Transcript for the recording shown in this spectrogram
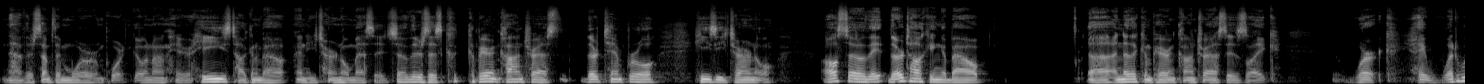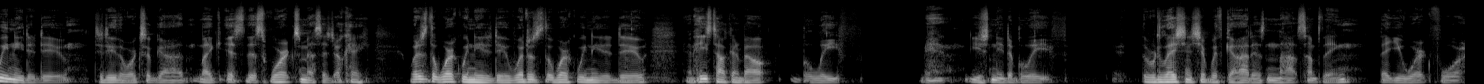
no, there's something more important going on here. He's talking about an eternal message. So there's this compare and contrast. They're temporal, he's eternal. Also, they, they're talking about uh, another compare and contrast is like work. Hey, what do we need to do to do the works of God? Like, it's this works message. Okay, what is the work we need to do? What is the work we need to do? And he's talking about belief. Man, you just need to believe. The relationship with God is not something that you work for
